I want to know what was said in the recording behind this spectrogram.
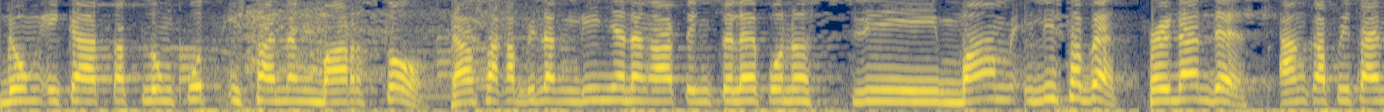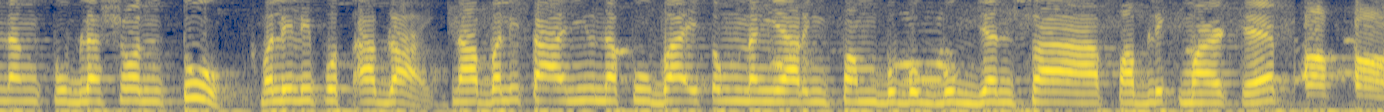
noong ika-31 ng Marso. Nasa kabilang linya ng ating telepono si Ma'am Elizabeth Fernandez, ang kapitan ng Poblasyon 2, Malilipot Ablay. Nabalitaan niyo na po ba itong nangyaring pambubugbog dyan sa public market? Opo.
